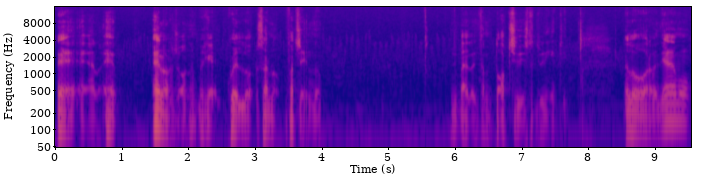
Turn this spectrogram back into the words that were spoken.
Eh, eh, eh, hanno ragione perché quello stanno facendo. Bello, i fantocci degli Stati Uniti. Allora, vediamo.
